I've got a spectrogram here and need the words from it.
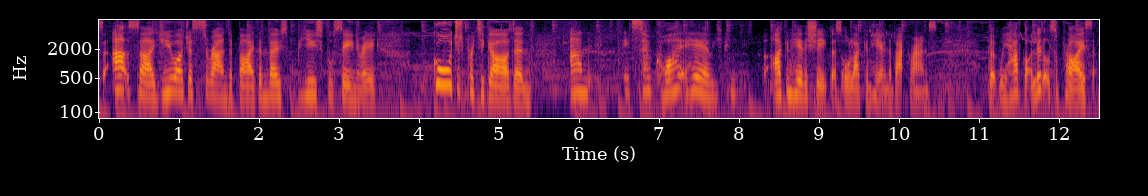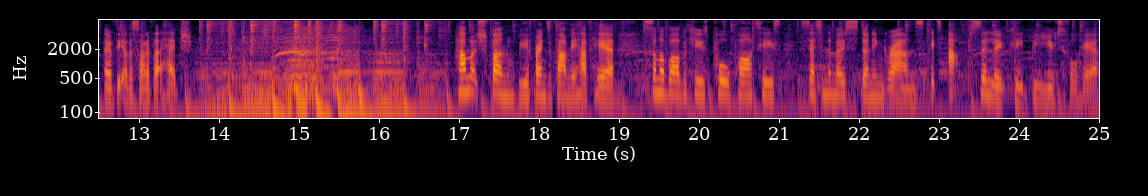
So outside you are just surrounded by the most beautiful scenery, gorgeous pretty garden and it's so quiet here. Can, I can hear the sheep, that's all I can hear in the background. But we have got a little surprise over the other side of that hedge. How much fun will your friends and family have here? Summer barbecues, pool parties, set in the most stunning grounds. It's absolutely beautiful here.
